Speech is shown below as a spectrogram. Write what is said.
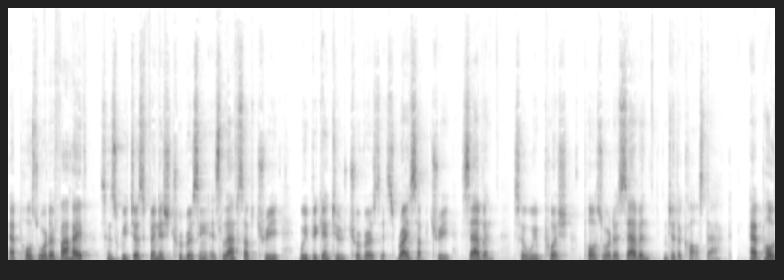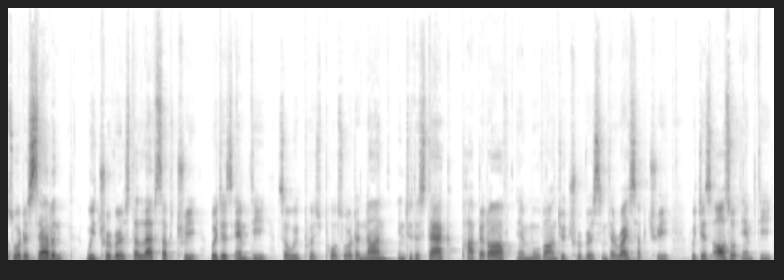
At post order 5, since we just finished traversing its left subtree, we begin to traverse its right subtree 7, so we push post order 7 into the call stack. At post order 7, we traverse the left subtree, which is empty, so we push post order none into the stack, pop it off, and move on to traversing the right subtree, which is also empty,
